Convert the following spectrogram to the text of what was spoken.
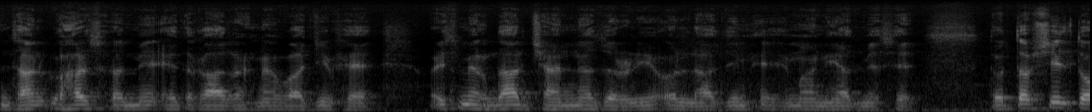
انسان کو ہر صورت میں اعتقاد رکھنا واجب ہے اور اس مقدار جاننا ضروری اور لازم ہے ایمانیات میں سے۔ تو تفصیل تو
